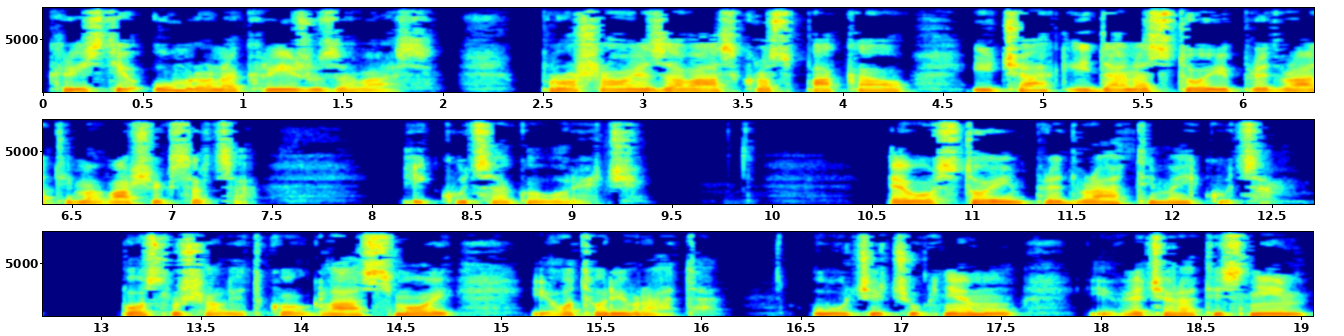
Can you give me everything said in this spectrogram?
Krist je umro na križu za vas. Prošao je za vas kroz pakao i čak i danas stoji pred vratima vašeg srca i kuca govoreći. Evo stojim pred vratima i kucam. Posluša li tko glas moj i otvori vrata. Ući ću k njemu i večerati s njim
